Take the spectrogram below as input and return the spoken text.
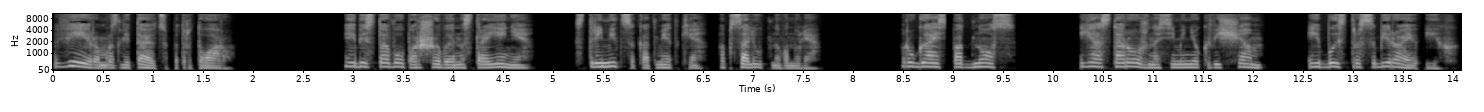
веером разлетаются по тротуару. И без того паршивое настроение стремится к отметке абсолютного нуля. Ругаясь под нос, я осторожно семеню к вещам и быстро собираю их.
